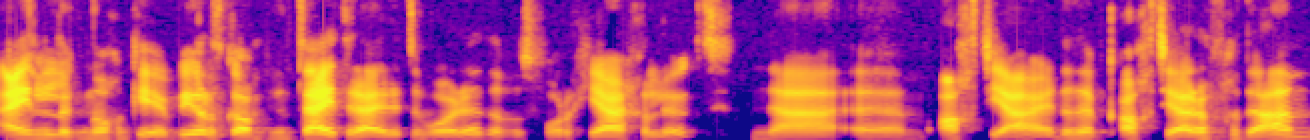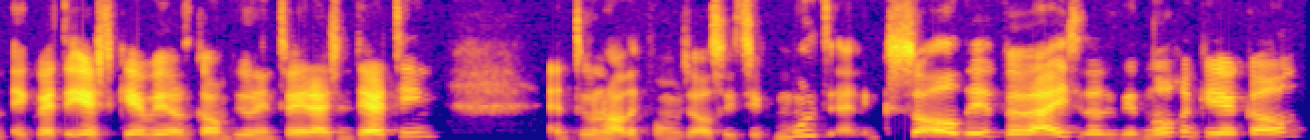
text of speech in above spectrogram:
eindelijk nog een keer wereldkampioen tijdrijden te worden. Dat was vorig jaar gelukt, na ehm, acht jaar. Dat heb ik acht jaar over gedaan. Ik werd de eerste keer wereldkampioen in 2013. En toen had ik voor mezelf zoiets, ik moet en ik zal dit bewijzen dat ik dit nog een keer kan.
